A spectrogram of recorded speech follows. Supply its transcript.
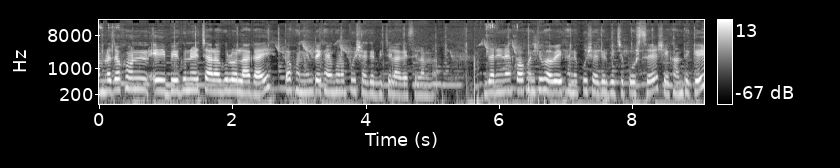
আমরা যখন এই বেগুনের চারাগুলো লাগাই, তখন কিন্তু এখানে কোনো পুঁইশাকের বিচি লাগাইছিলাম না। জানি না কখন কীভাবে এখানে পুঁইশাকের বিচি পড়ছে, সেখান থেকেই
